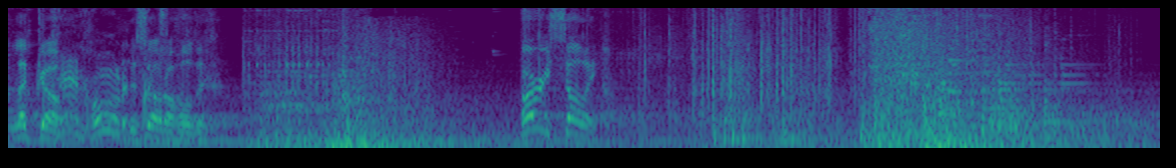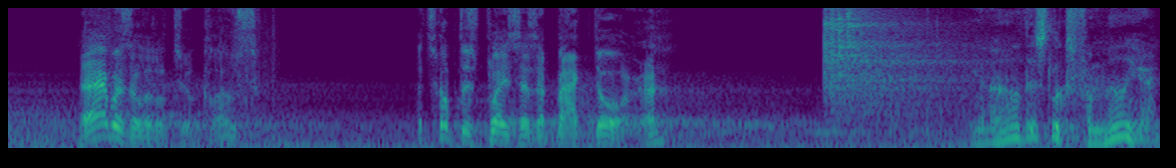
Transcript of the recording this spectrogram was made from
Right, let go. Can't hold it This much ought to hold it. Hurry, Sully! That was a little too close. Let's hope this place has a back door, huh? You know, this looks familiar.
